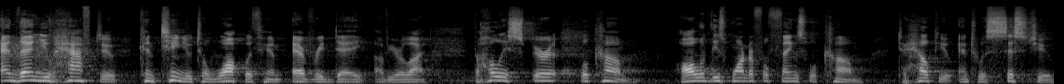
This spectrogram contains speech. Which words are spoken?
And then you have to continue to walk with Him every day of your life. The Holy Spirit will come. All of these wonderful things will come to help you and to assist you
